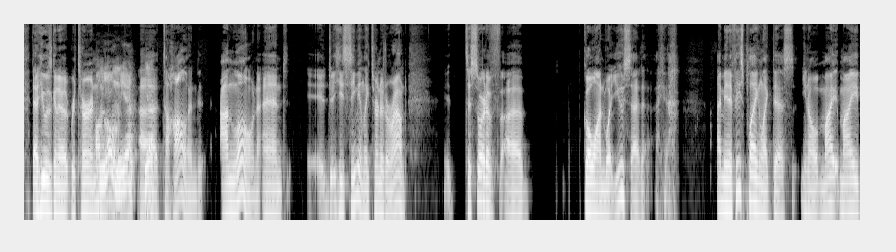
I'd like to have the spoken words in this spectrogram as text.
that he was going to return on loan, yeah, uh, yeah, to Holland on loan, and it, he's seemingly turned it around to sort of uh, go on what you said. I mean, if he's playing like this, you know, my my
